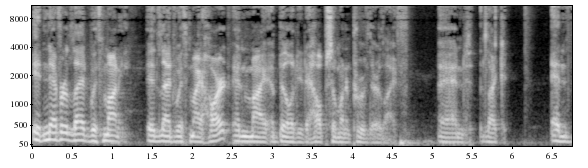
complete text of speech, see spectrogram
it never led with money. It led with my heart and my ability to help someone improve their life. And like and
